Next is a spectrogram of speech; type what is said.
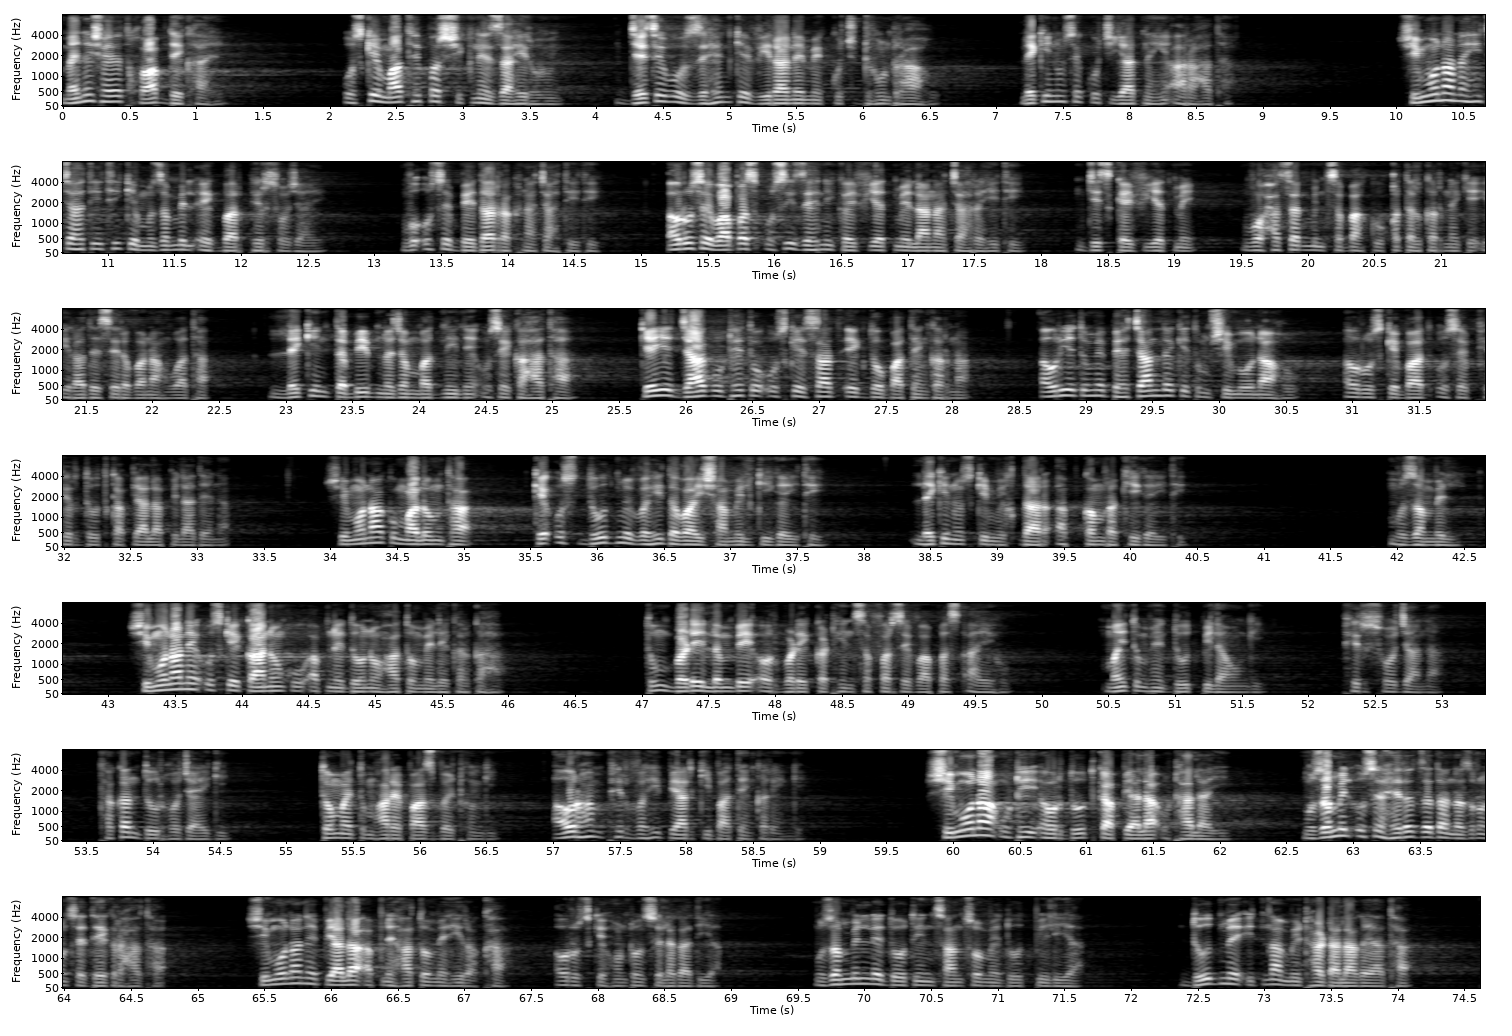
میں نے شاید خواب دیکھا ہے۔ اس کے ماتھے پر شکنے ظاہر ہوئیں، جیسے وہ ذہن کے ویرانے میں کچھ ڈھونڈ رہا ہو، لیکن اسے کچھ یاد نہیں آ رہا تھا۔ شمونا نہیں چاہتی تھی کہ مزمل ایک بار پھر سو جائے۔ وہ اسے بیدار رکھنا چاہتی تھی، اور اسے واپس اسی ذہنی کیفیت میں لانا چاہ رہی تھی، جس کیفیت میں وہ حسن بن صبح کو قتل کرنے کے ارادے سے روانہ ہوا تھا۔ لیکن طبیب نجم مدنی نے اسے کہا تھا کہ یہ جاگ اٹھے تو اس کے ساتھ ایک دو باتیں کرنا، اور یہ تمہیں پہچان لے کہ تم شمونا ہو۔ اور اس کے بعد اسے پھر دودھ کا پیالہ پلا دینا۔ شمونا کو معلوم تھا کہ اس دودھ میں وہی دوائی شامل کی گئی تھی، لیکن اس کی مقدار اب کم رکھی گئی تھی۔ مزمل شمونا نے اس کے کانوں کو اپنے دونوں ہاتھوں میں لے کر کہا، تم بڑے لمبے اور بڑے کٹھن سفر سے واپس آئے ہو۔ میں تمہیں دودھ پلاؤں گی، پھر سو جانا، تھکن دور ہو جائے گی، تو میں تمہارے پاس بیٹھوں گی اور ہم پھر وہی پیار کی باتیں کریں گے۔ شمونا اٹھی اور دودھ کا پیالہ اٹھا لائی۔ مزمل اسے حیرت زدہ نظروں سے دیکھ رہا تھا۔ شمونا نے پیالہ اپنے ہاتھوں میں ہی رکھا اور اس کے ہونٹوں سے لگا دیا۔ مزمل نے دو تین سانسوں میں دودھ پی لیا۔ دودھ میں اتنا میٹھا ڈالا گیا تھا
